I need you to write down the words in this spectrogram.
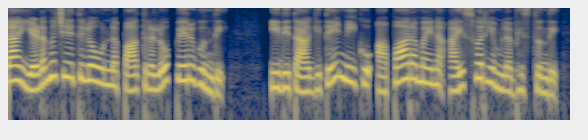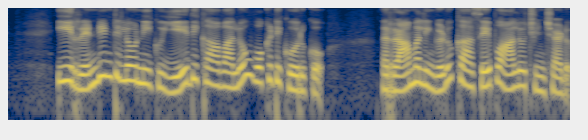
నా ఎడమచేతిలో ఉన్న పాత్రలో పెరుగుంది ఇది తాగితే నీకు అపారమైన ఐశ్వర్యం లభిస్తుంది ఈ రెండింటిలో నీకు ఏది కావాలో ఒకటి కోరుకో రామలింగడు కాసేపు ఆలోచించాడు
